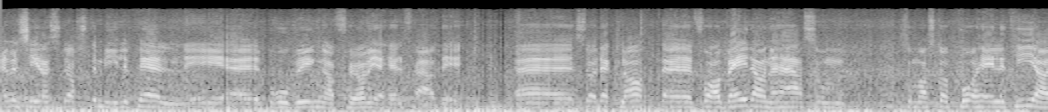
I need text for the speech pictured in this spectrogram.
jeg vil si den største milepælen i eh, brobygginga før vi er helt ferdig. Eh, så det er klart eh, for arbeiderne her som, som har stått på hele tida,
